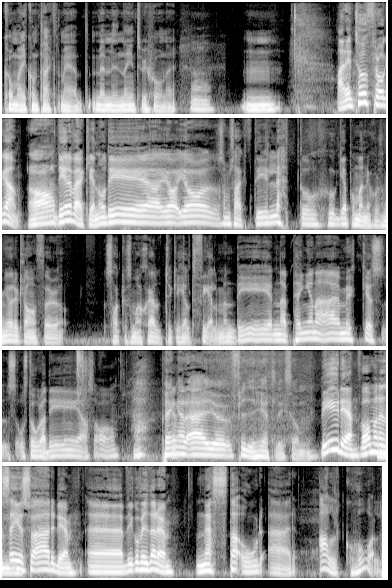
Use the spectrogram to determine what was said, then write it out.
komma i kontakt med, med mina intuitioner. Mm. Ja, det är en tuff fråga. Ja, Det är det verkligen och det är, jag, jag, som sagt, det är lätt att hugga på människor som gör reklam för saker som man själv tycker är helt fel. Men det är när pengarna är mycket och stora, det är alltså, ja. pengar är ju frihet liksom. Det är ju det, vad man än säger så är det det. Eh, vi går vidare. Nästa ord är alkohol.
